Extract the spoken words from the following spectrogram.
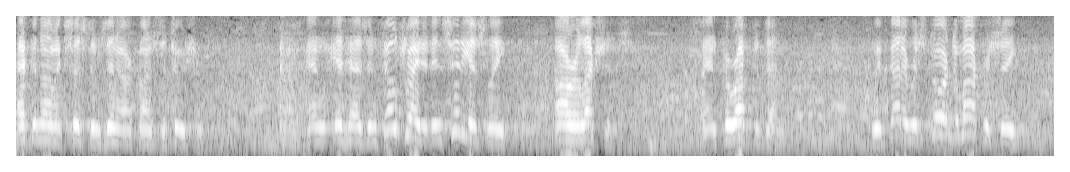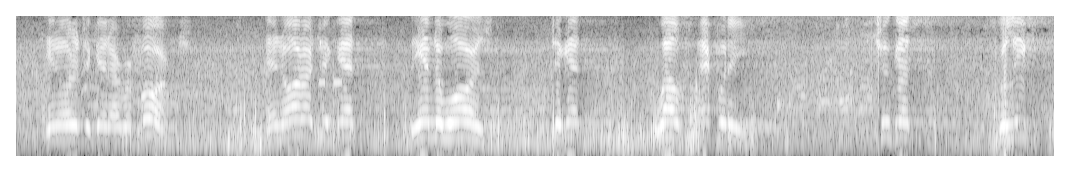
economic systems in our Constitution and it has infiltrated insidiously our elections and corrupted them. We've got to restore democracy in order to get our reforms, in order to get the end of wars, to get wealth equity, to get relief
